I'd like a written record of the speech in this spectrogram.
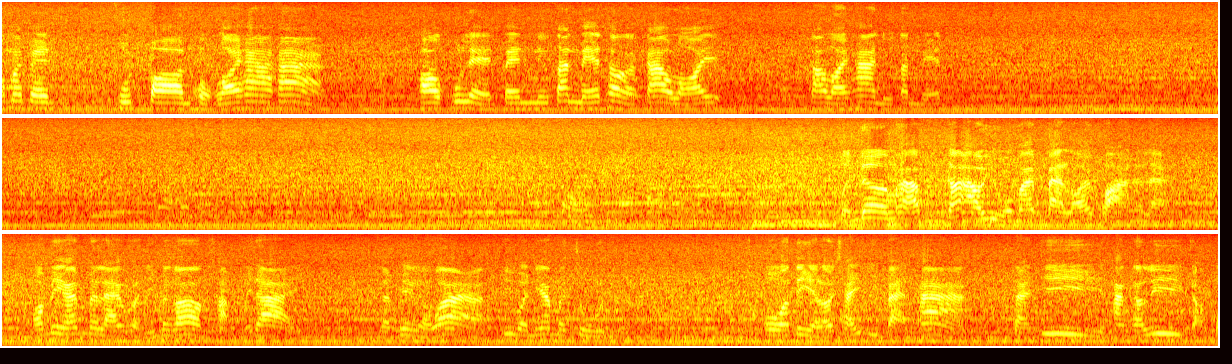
ทอกมันเป็นฟุตปอน655คาลคูลเลตเป็นนิวตันเมตรเท่ากับ 900 905 นิวตันเมตรเหมือนเดิมครับ ก็เอาอยู่ประมาณ 800 กว่านั่นแหละ เพราะไม่งั้นมันแรงกว่านี้มันก็ขับไม่ได้ แต่เพียงแต่ว่าที่วันนี้มาจูนปกติเราใช้ E85 แต่ที่ฮังการีกับโป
